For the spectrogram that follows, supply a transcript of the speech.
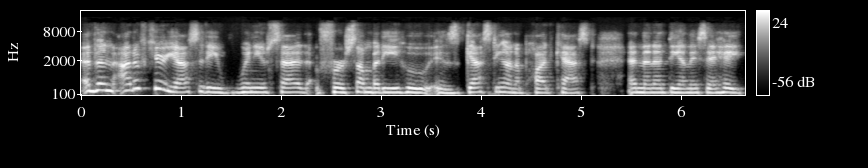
And then out of curiosity, when you said for somebody who is guesting on a podcast and then at the end they say, Hey,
